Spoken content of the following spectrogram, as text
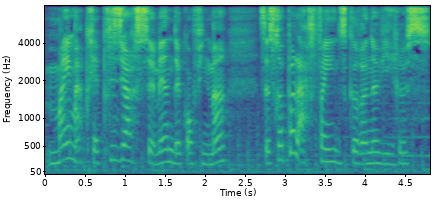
même après plusieurs semaines de confinement, ce ne sera pas la fin du coronavirus.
